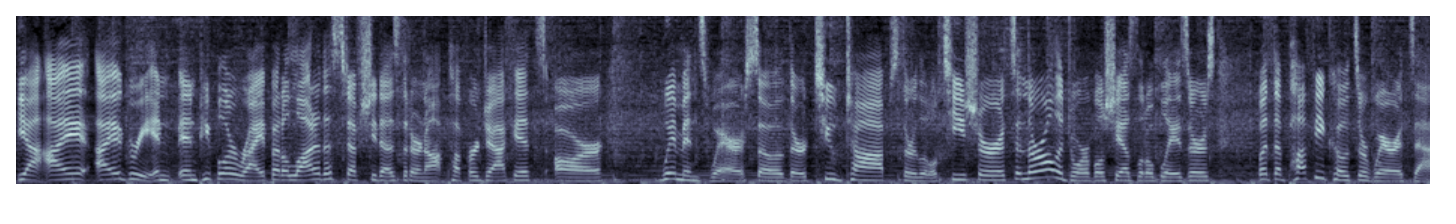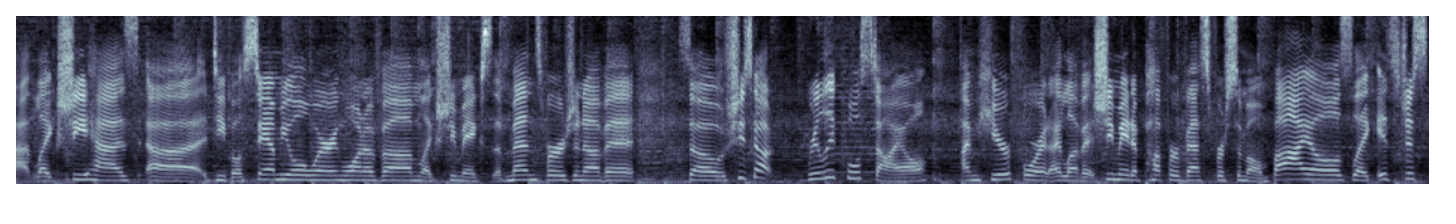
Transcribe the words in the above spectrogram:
Yeah, I, I agree. And, and people are right. But a lot of the stuff she does that are not puffer jackets are women's wear. So they're tube tops, they're little t shirts, and they're all adorable. She has little blazers. But the puffy coats are where it's at. Like she has uh, Deebo Samuel wearing one of them. Like she makes the men's version of it. So she's got really cool style. I'm here for it. I love it. She made a puffer vest for Simone Biles. Like it's just,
